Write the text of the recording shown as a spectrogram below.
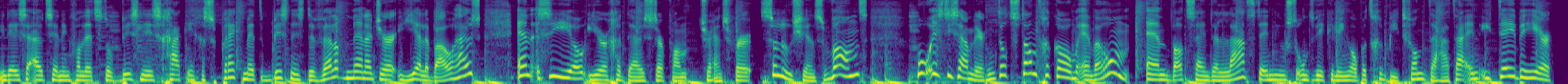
In deze uitzending van Let's Talk Business ga ik in gesprek met Business Development Manager Jelle Bouwhuis en CEO Jurgen Duister van Transfer Solutions. Want hoe is die samenwerking tot stand gekomen en waarom? En wat zijn de laatste en nieuwste ontwikkelingen op het gebied van data en IT-beheer?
